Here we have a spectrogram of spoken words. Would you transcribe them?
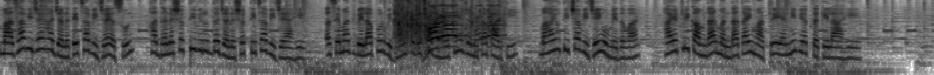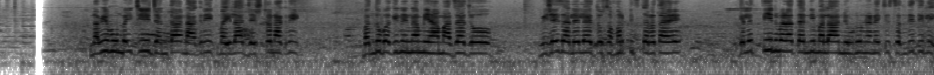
माझा विजय हा जनतेचा विजय असून हा धनशक्ती विरुद्ध जनशक्तीचा विजय आहे असे मत बेलापूर विधानसभेच्या भारतीय जनता पार्टी महायुतीच्या विजयी उमेदवार हायट्रिक आमदार मंदाताई म्हात्रे यांनी व्यक्त केला आहे. नवी मुंबईची जनता नागरिक महिला ज्येष्ठ नागरिक बंधू भगिनींना मी हा माझा जो विजय झालेला आहे तो समर्पित करत आहे. गेले तीन वेळा त्यांनी मला निवडून येण्याची संधी दिली.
